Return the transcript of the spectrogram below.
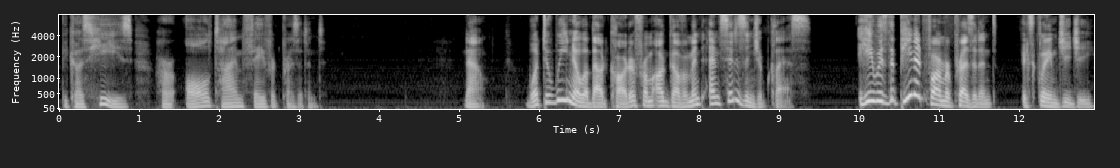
because he's her all time favorite president. Now, what do we know about Carter from our government and citizenship class? He was the peanut farmer president, exclaimed Gigi.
